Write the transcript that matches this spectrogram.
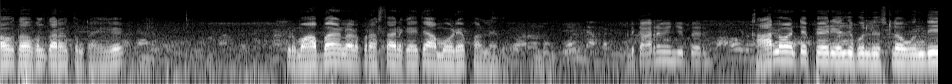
అవకతవకలు జరుగుతుంటాయి. ఇప్పుడు మా అబ్బాయి అన్నాడు ప్రస్తుతానికైతే ఆ మూడే పడలేదు. అంటే కారణం ఏం చెప్పారు? కారణం అంటే పేరు ఎలిజిబుల్ లిస్ట్లో ఉంది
